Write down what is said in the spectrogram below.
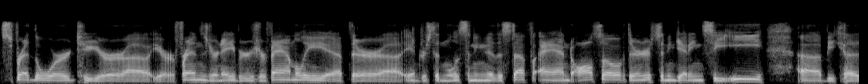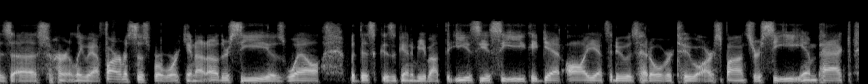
spread the word to your uh, your friends, your neighbors, your family if they're interested in listening to this stuff, and also if they're interested in getting CE because currently currently we have pharmacists. We're working on other CE as well, but this is going to be about the easiest CE you could get. All you have to do is head over to our sponsor, CE Impact,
